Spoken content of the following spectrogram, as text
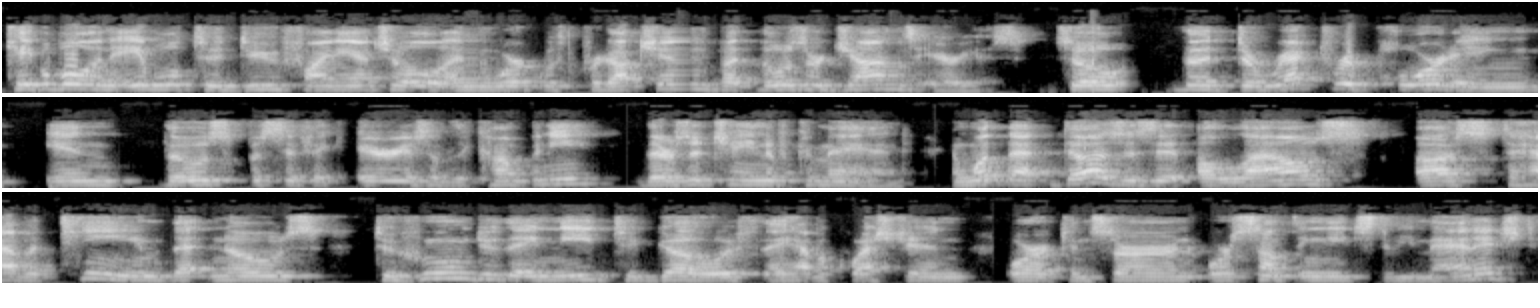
capable and able to do financial and work with production, but those are John's areas. So the direct reporting in those specific areas of the company, there's a chain of command. And what that does is it allows us to have a team that knows to whom do they need to go if they have a question or a concern or something needs to be managed.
